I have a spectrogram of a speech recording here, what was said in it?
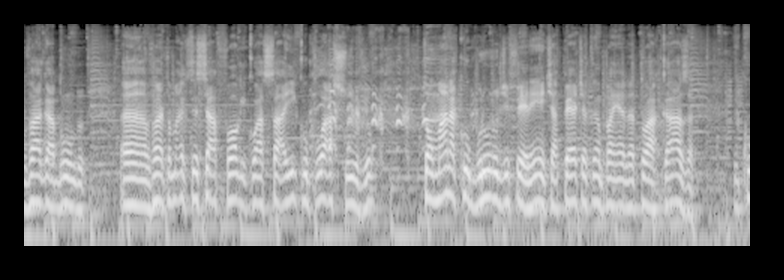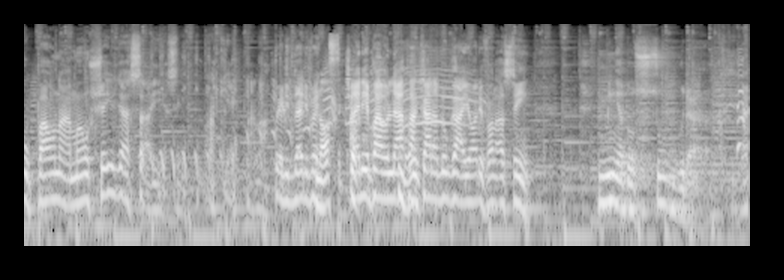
Vagabundo. Ah, vai tomar que você se afogue com açaí e com puaçu, viu? Tomara com o Bruno diferente, aperte a campanha da tua casa e com o pau na mão cheio de açaí, assim. Aqui, lá. Ele, ele vai, Nossa, que aí ele vai olhar que pra cara do Gaiola e falar assim: Minha doçura, né?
